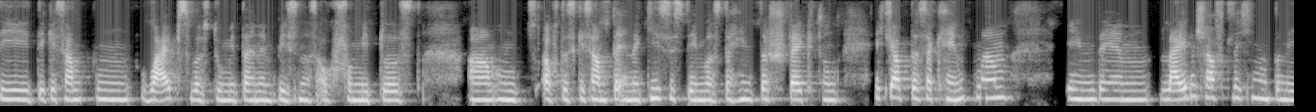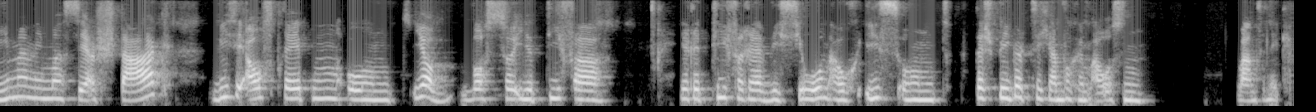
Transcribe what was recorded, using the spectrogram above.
die, die gesamten Vibes, was du mit deinem Business auch vermittelst ähm, und auch das gesamte Energiesystem, was dahinter steckt. Und ich glaube, das erkennt man in den leidenschaftlichen Unternehmen immer sehr stark, wie sie auftreten und ja, was so ihr tiefer, ihre tiefere Vision auch ist. Und das spiegelt sich einfach im Außen wahnsinnig.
